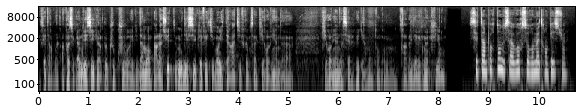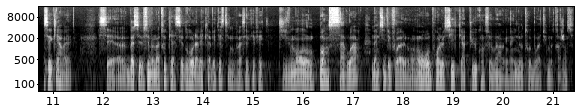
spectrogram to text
etc. Voilà. Après c'est quand même des cycles un peu plus courts évidemment par la suite, mais des cycles effectivement itératifs comme ça qui reviennent, euh, qui reviennent assez régulièrement tant qu'on travaille avec notre client. C'est important de savoir se remettre en question. C'est clair, ouais. Euh, bah, c'est même un truc qui est assez drôle avec la B-testing. C'est qu'effectivement, on pense savoir, même si des fois, on reprend le site qui a pu concevoir une autre boîte, une autre agence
